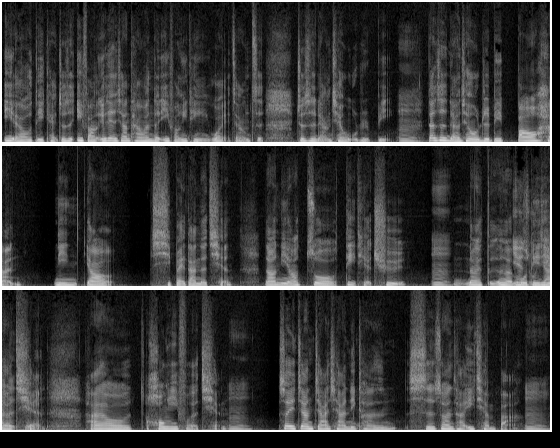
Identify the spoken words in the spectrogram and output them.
E L D K，就是一房有点像台湾的一房一厅一卫这样子，就是两千五日币。嗯，但是两千五日币包含你要洗被单的钱，然后你要坐地铁去，嗯，那个那个目的地的钱，的钱。还有烘衣服的钱，嗯，所以这样加起来，你可能实算才一千八，嗯。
